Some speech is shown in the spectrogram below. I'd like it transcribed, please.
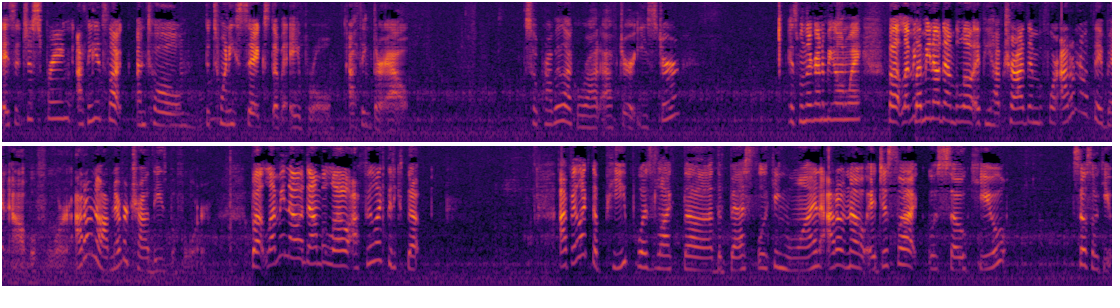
Is it just spring? I think it's like until the 26th of April. I think they're out. So probably like right after Easter is when they're to be going away. But let me let me know down below if you have tried them before. I don't know if they've been out before. I don't know. I've never tried these before. But let me know down below. I feel like the, the I feel like the Peep was like the the best looking one. I don't know. It just like was so cute. So, so cute.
